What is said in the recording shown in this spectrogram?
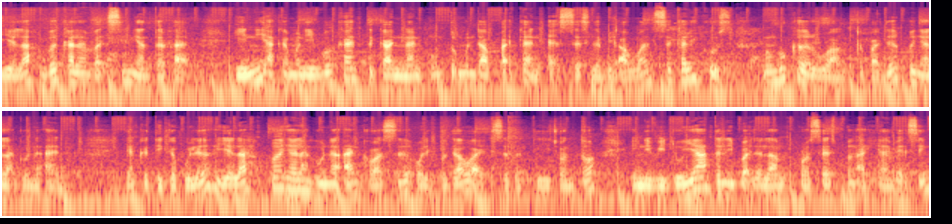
ialah bekalan vaksin yang terhad. Ini akan menimbulkan tekanan untuk mendapatkan akses lebih awal sekaligus membuka ruang kepada penyalahgunaan. Yang ketiga pula ialah penyalahgunaan kuasa oleh pegawai seperti contoh individu yang terlibat dalam proses pengakhiran vaksin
